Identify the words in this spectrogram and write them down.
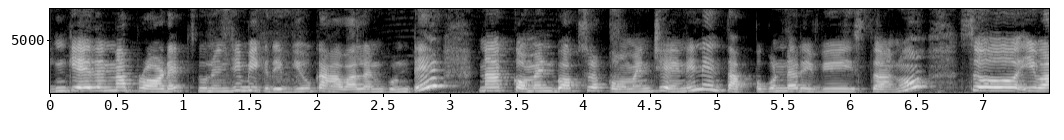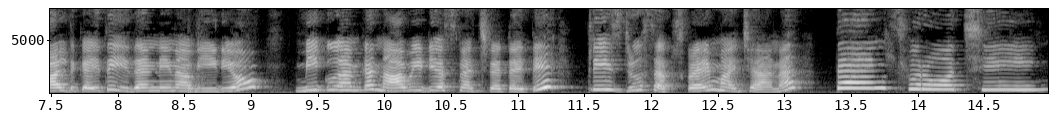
ఇంకేదన్నా ప్రోడక్ట్స్ గురించి మీకు రివ్యూ కావాలనుకుంటే నాకు కామెంట్ బాక్స్లో కామెంట్ చేయండి. నేను తప్పకుండా రివ్యూ ఇస్తాను. సో ఇవాళకైతే ఇదండి నా వీడియో. మీకు కనుక నా వీడియోస్ నచ్చినట్టయితే please do subscribe my channel. Thanks for watching.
